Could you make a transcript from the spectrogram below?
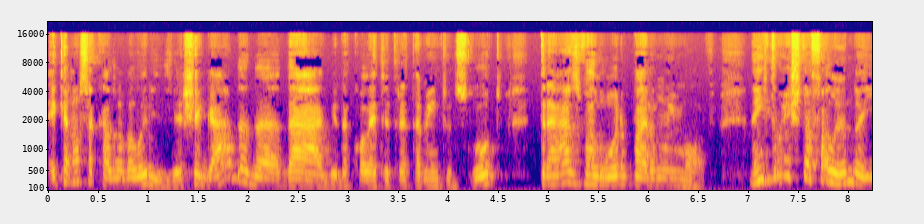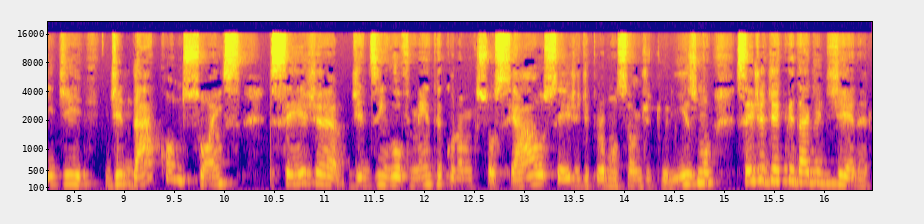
é que a nossa casa valorize. A chegada da, da água da coleta e tratamento de esgoto traz valor para um imóvel. Então, a gente está falando aí de, de dar condições, seja de desenvolvimento econômico e social, seja de promoção de turismo, seja de equidade de gênero,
